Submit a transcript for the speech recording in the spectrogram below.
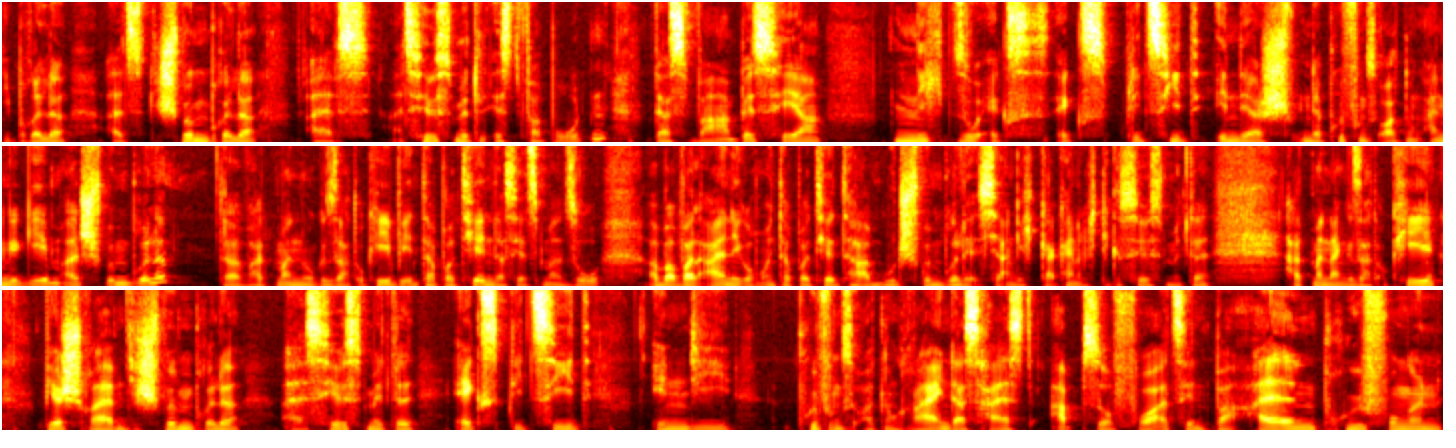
die Brille als die Schwimmbrille als, als Hilfsmittel ist verboten. Das war bisher nicht so ex explizit in der, in der Prüfungsordnung angegeben als Schwimmbrille. Da hat man nur gesagt, okay, wir interpretieren das jetzt mal so. Aber weil einige auch interpretiert haben, gut, Schwimmbrille ist ja eigentlich gar kein richtiges Hilfsmittel, hat man dann gesagt, okay, wir schreiben die Schwimmbrille als Hilfsmittel explizit in die Prüfungsordnung rein. Das heißt, ab sofort sind bei allen Prüfungen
